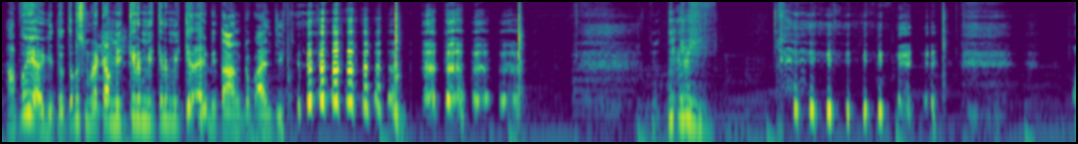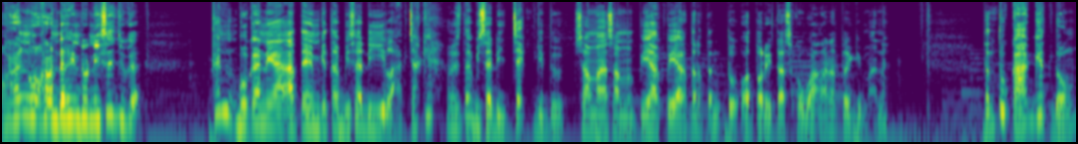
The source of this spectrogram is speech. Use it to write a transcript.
Apa ya? gitu. Terus mereka mikir mikir mikir eh ditangkap anjing orang-orang dari Indonesia juga kan bukannya ATM kita bisa dilacak ya? Maksudnya bisa dicek gitu sama sama pihak-pihak tertentu otoritas keuangan atau gimana? Tentu kaget dong.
